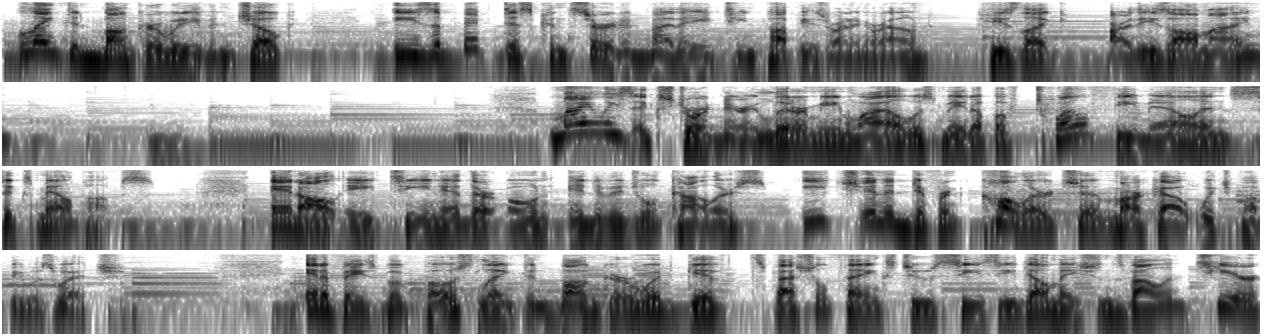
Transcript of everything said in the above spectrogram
Langton Bunker would even joke he's a bit disconcerted by the 18 puppies running around. He's like are these all mine Miley's extraordinary litter meanwhile was made up of 12 female and 6 male pups and all 18 had their own individual collars each in a different color to mark out which puppy was which. In a Facebook post Langton Bunker would give special thanks to CC Dalmatians volunteer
